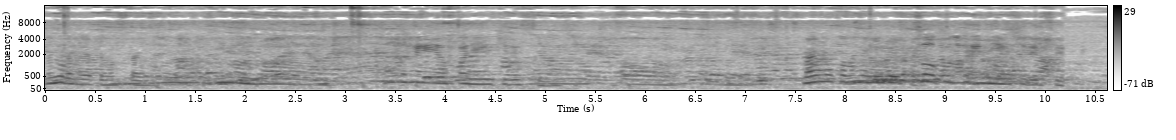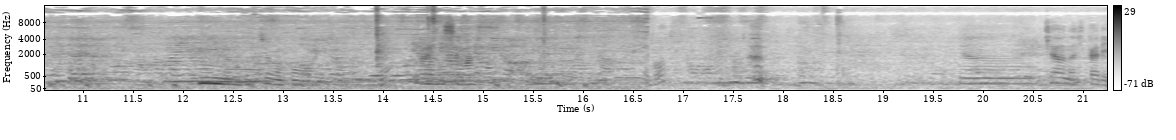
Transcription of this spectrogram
何が流行ってますか今今はこの辺やっぱ人気ですよ前もこの辺にそうこの辺人気ですうん。どっちが可愛いこれにしますいやー今日の光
